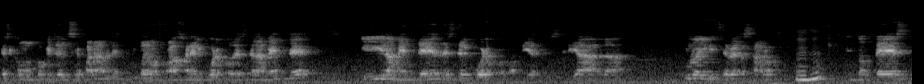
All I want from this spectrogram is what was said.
es como un poquito inseparable. Podemos trabajar el cuerpo desde la mente y la mente desde el cuerpo también, sería la, uno y viceversa, ¿no? Entonces,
